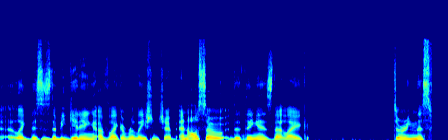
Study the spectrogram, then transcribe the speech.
uh, like this is the beginning of like a relationship. And also the thing is that like during this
